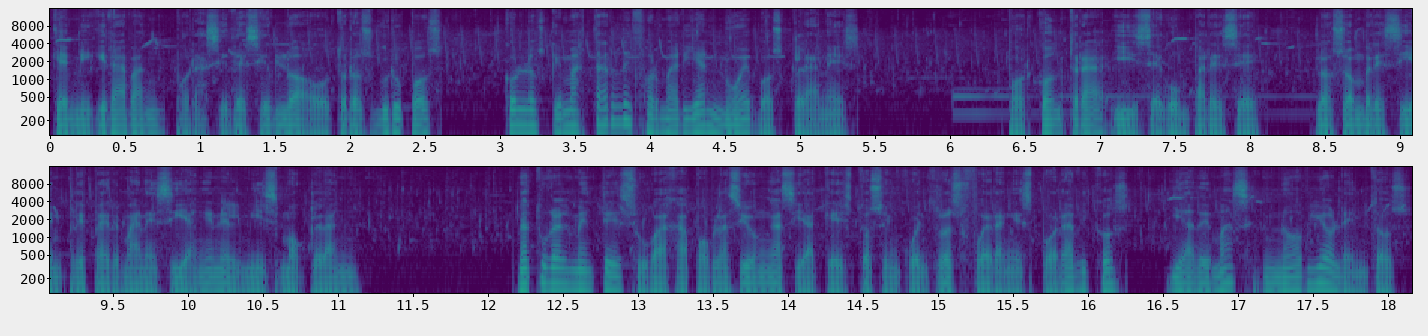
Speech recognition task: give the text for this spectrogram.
que migraban, por así decirlo, a otros grupos con los que más tarde formarían nuevos clanes. Por contra, y según parece, los hombres siempre permanecían en el mismo clan. Naturalmente, su baja población hacía que estos encuentros fueran esporádicos y además no violentos.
